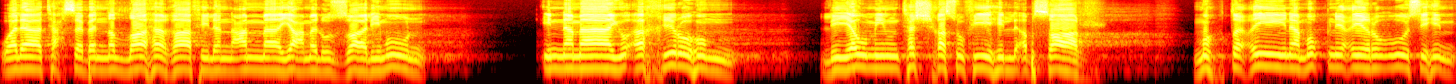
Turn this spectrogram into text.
ولا تحسبن الله غافلا عما يعمل الظالمون. إنما يؤخرهم ليوم تشخص فيه الأبصار مهطعين مقنعي رؤوسهم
